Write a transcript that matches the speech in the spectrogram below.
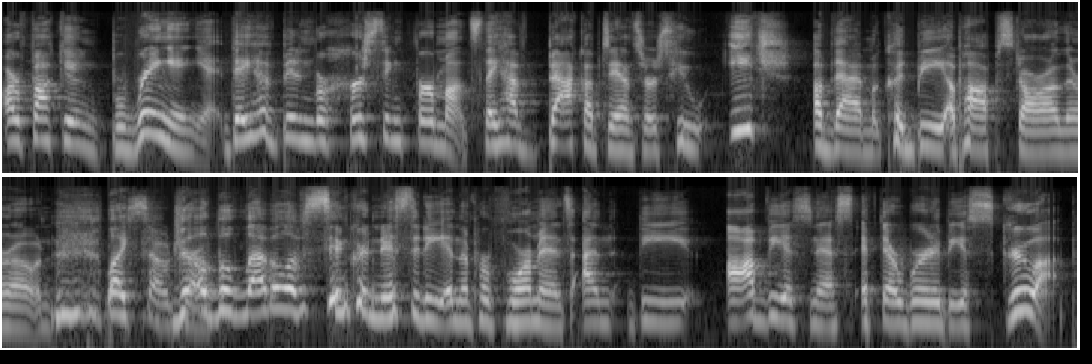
are fucking bringing it. They have been rehearsing for months. They have backup dancers who each of them could be a pop star on their own. Like So the, true. the level of synchronicity in the performance and the obviousness if there were to be a screw up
